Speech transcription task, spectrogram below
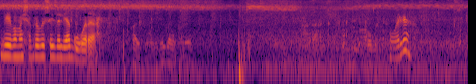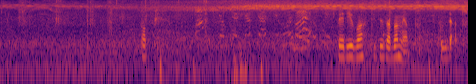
E aí vou mostrar pra vocês ali agora. Ah, é legal, parece. Olha. Top. Perigo de desabamento. Cuidado.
